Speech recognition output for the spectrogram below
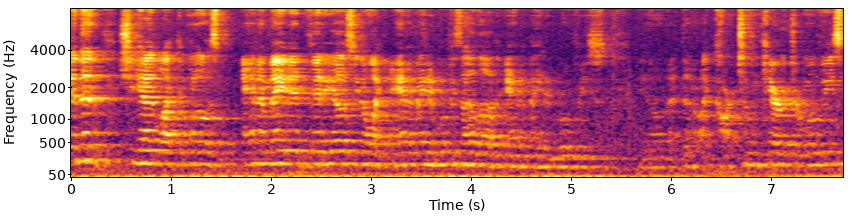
And then she had like one of those animated videos, you know, like animated movies. I love animated movies that are like cartoon character movies,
